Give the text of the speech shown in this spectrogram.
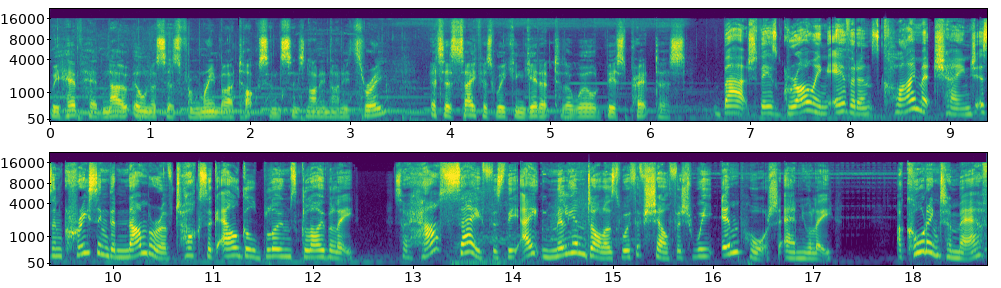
We have had no illnesses from marine biotoxins since 1993. It's as safe as we can get it to the world best practice. But there's growing evidence climate change is increasing the number of toxic algal blooms globally. So, how safe is the $8 million worth of shellfish we import annually? According to MAF,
